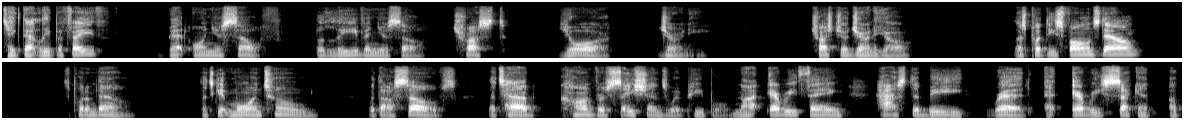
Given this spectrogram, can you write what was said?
Take that leap of faith Bet on yourself. Believe in yourself. Trust your journey. Trust your journey, y'all. Let's put these phones down. Let's put them down. Let's get more in tune with ourselves. Let's have conversations with people. Not everything has to be read at every second of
